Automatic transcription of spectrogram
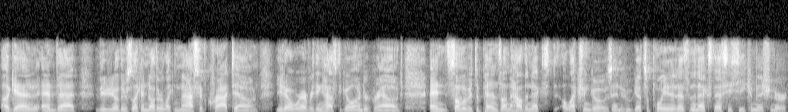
again and that you know there's like another like massive crackdown, you know, where everything has to go underground. And some of it depends on how the next election goes and who gets appointed as the next SEC commissioner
